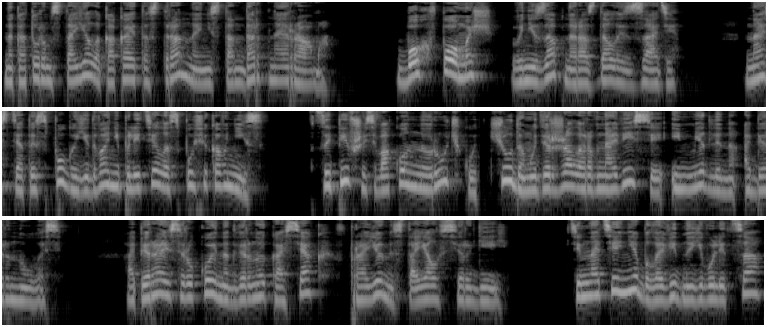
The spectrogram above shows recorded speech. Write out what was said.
на котором стояла какая-то странная нестандартная рама. «Бог в помощь!» Внезапно раздалось сзади. Настя от испуга едва не полетела с пуфика вниз. Вцепившись в оконную ручку, чудом удержала равновесие и медленно обернулась. Опираясь рукой на дверной косяк, в проеме стоял Сергей. В темноте не было видно его лица,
